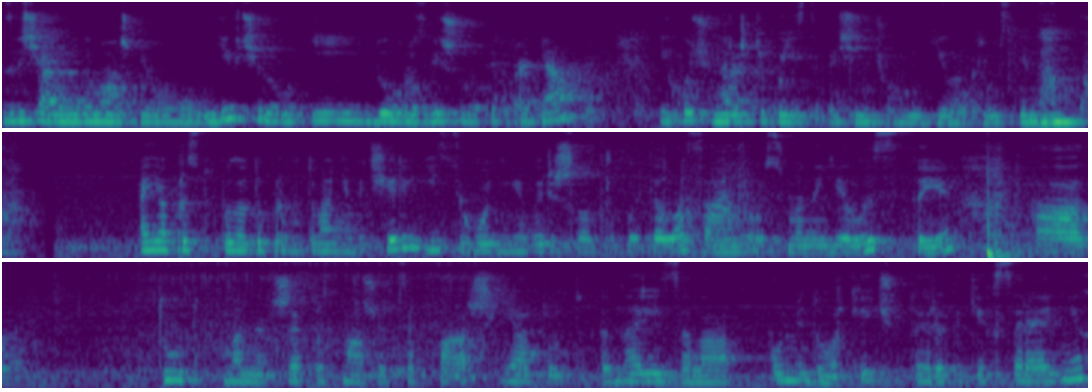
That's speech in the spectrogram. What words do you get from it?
звичайну домашню дівчину і йду розвішувати прання. І хочу нарешті поїсти, бо я ще нічого не їла, крім сніданку. А я приступила до приготування вечері, і сьогодні я вирішила зробити лазанью. Ось в мене є листи. А, Тут в мене вже просмажується фарш. Я тут нарізала помідорки, чотири таких середніх,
